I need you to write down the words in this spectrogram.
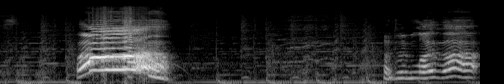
This. Ah! I didn't like that.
